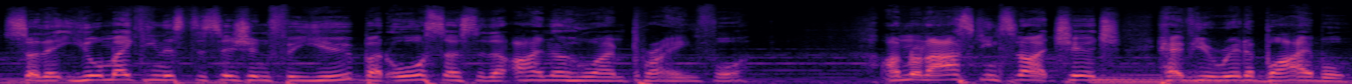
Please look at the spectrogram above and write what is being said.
so that you're making this decision for you, but also so that I know who I'm praying for. I'm not asking tonight, church, have you read a Bible?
